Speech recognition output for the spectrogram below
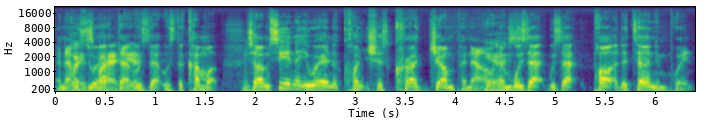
and that got was where, that yeah. Mm-hmm. was that was the come up. So I'm seeing that you're wearing a conscious crud jumper now. And was that was that part of the turning point?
